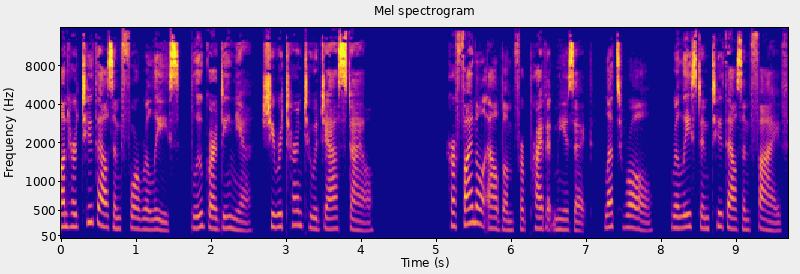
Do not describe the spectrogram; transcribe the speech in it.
On her 2004 release, Blue Gardenia, she returned to a jazz style. Her final album for private music, Let's Roll, released in 2005,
